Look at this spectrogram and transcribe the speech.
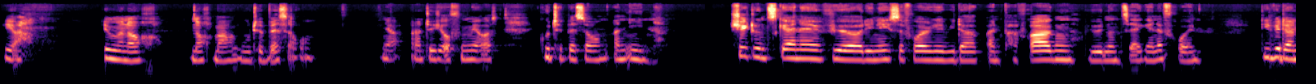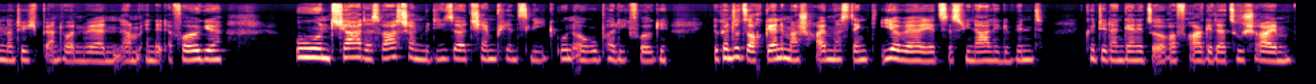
ja, immer noch nochmal gute Besserung. Ja, natürlich auch von mir aus gute Besserung an ihn. Schickt uns gerne für die nächste Folge wieder ein paar Fragen. Wir würden uns sehr gerne freuen die wir dann natürlich beantworten werden am Ende der Folge. Und ja, das war's schon mit dieser Champions League und Europa League Folge. Ihr könnt uns auch gerne mal schreiben, was denkt ihr, wer jetzt das Finale gewinnt. Könnt ihr dann gerne zu eurer Frage dazu schreiben.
